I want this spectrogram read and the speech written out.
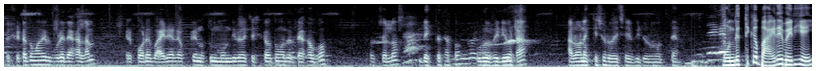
তো সেটা তোমাদের ঘুরে দেখালাম। এরপরে বাইরের একটা নতুন মন্দির হয়েছে, সেটাও তোমাদের দেখাবো। তো চলো, দেখতে থাকো পুরো ভিডিওটা, আর অনেক কিছু রয়েছে এই ভিডিওর মধ্যে। মন্দির থেকে বাইরে বেরিয়েই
